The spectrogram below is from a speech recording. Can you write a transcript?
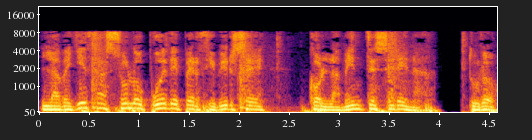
La belleza solo puede percibirse con la mente serena. Turó.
